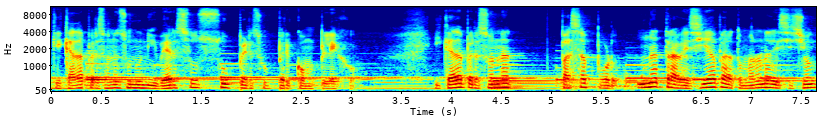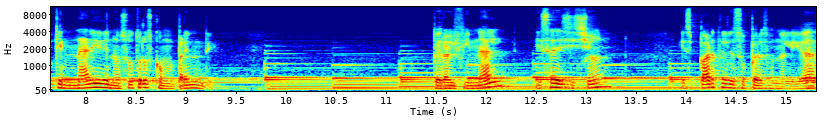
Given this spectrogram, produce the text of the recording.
que cada persona es un universo súper, súper complejo? Y cada persona pasa por una travesía para tomar una decisión que nadie de nosotros comprende. Pero al final, esa decisión es parte de su personalidad,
